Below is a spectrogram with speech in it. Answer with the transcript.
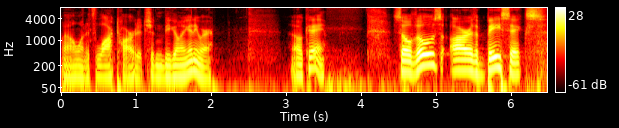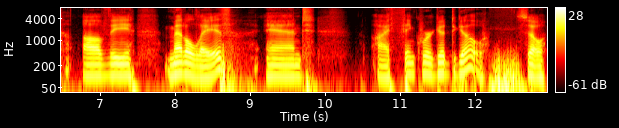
well when it's locked hard it shouldn't be going anywhere. Okay. So those are the basics of the metal lathe and I think we're good to go. So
